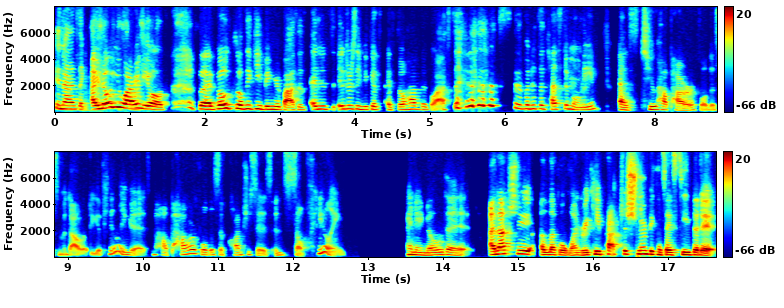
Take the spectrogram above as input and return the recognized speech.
And I was like, I know you are healed, but I feel guilty keeping your glasses. And it's interesting because I still have the glasses, but it's a testimony as to how powerful this modality of healing is and how powerful the subconscious is in self healing. And I know that I'm actually a level one Reiki practitioner because I see that it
